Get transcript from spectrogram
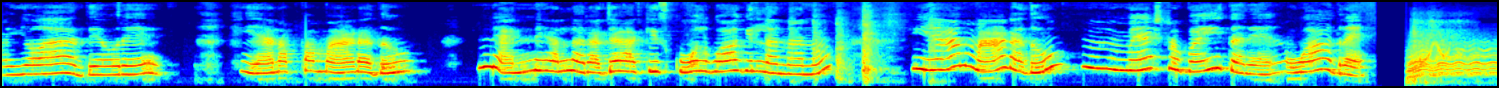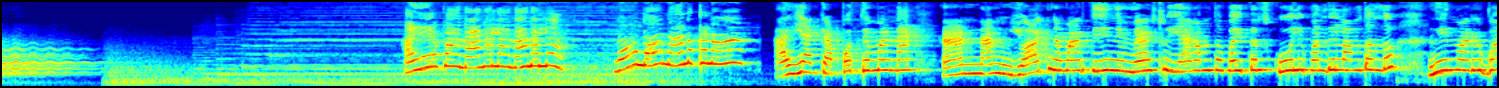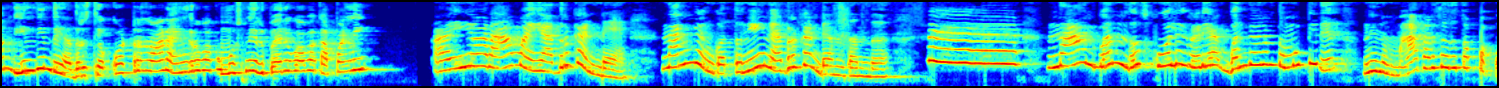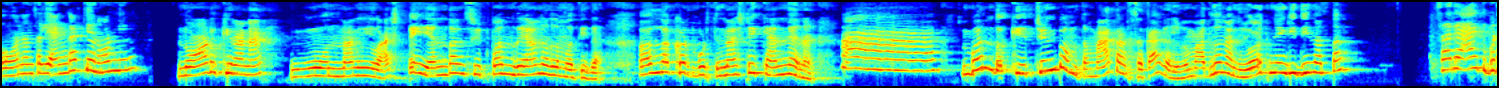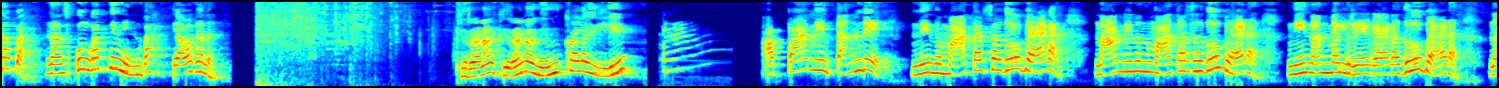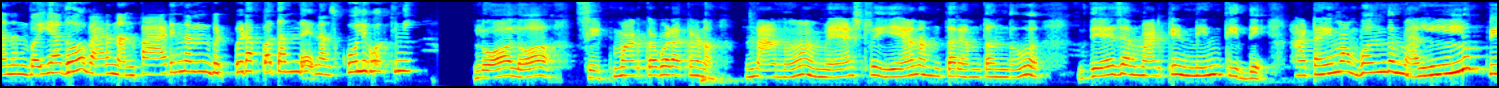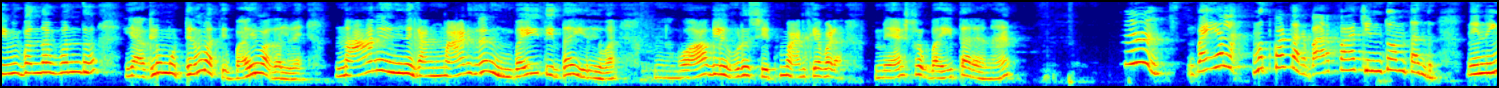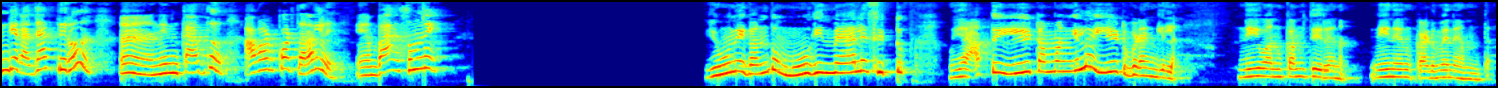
ಅಯ್ಯೋ ದೇವ್ರೇ, ಏನಪ್ಪ ಮಾಡೋದು? ನೆನ್ನೆ ಅಲ್ಲ ರಜಾ ಹಾಕಿ ಸ್ಕೂಲ್ಗೆ ಹೋಗಿಲ್ಲ ನಾನು. ಏನ್ ಮಾಡೋದು? ಮೇಷ್ಟ್ರು ಬೈತಾರೆ, ಹೋದ್ರೆ. ಅಯ್ಯಪ್ಪ, ನಾನಲ್ಲ ನಾನಲ್ಲ. ನಾನಲ್ಲ ನಾನು ಅಯ್ಯ ಯೋಚನೆ ಮಾಡ್ತೀನಿ. ಮೇಷ್ಟ್ರು ಏನಂತ ಬೈತಾರೆ ಸ್ಕೂಲಿಗೆ ಬಂದಿಲ್ಲ ಅಂತಂದು ನೀನ್ ಮಾಡಿದ್ರೆ ಬಂದು ಹಿಂದಿಂದ ಎದುರಿಸ್ತೀಯ ಕೊಟ್ರ ನೋಡಿ, ಹೆಂಗಿರ್ಬೇಕು ಮುಷ್ಣಿ ರಿಪೇರಿ ಹೋಗ್ಬೇಕಪ್ಪಣ್ಣಿ ಅಯ್ಯೋ, ರಾಮಯ್ಯ ಎದ್ರಕಂಡೆ ನಂಗೆ ಗೊತ್ತು, ನೀನ್ ಎದ್ರಕಂಡೆ ಅಂತಂದ. ನಾನು ಬಂದು ಸ್ಕೂಲಿಗೆ ರೆಡಿಯಾಗಿ ಬಂದೆ ಅಂತ ಮುಟ್ಟಿದೆ. ನೀನು ಮಾತಾಡ್ಸೋದು ತಪ್ಪಪ್ಪ ಒಂದೊಂದ್ಸಲ ಹೆಂಗಾಡ್ತೀಯ ನೋಡಿ ನೀನು. ನೋಡು ಕಿರಣ ನಾನು ಅಷ್ಟೇ ಎಂದನ್ ಸಿಟ್ಟು ಬಂದ್ರೆ ಏನಲ್ಲ ಮತ್ತೀಗ? ಅಲ್ಲ ಕಡ್ದು ಬಿಡ್ತೀನಿ ಅಷ್ಟೇ ಕೆನ್ನೆನ. ಬಂದು ಕಿಚನ್ ಅಂತ ಮಾತಾಡ್ಸಕ್ಕಾಗಲ್ವ? ಮೊದ್ಲು ನಾನು ಯೋಚನೆಗಿದ್ದೀನತ್ತ ಸರಿ, ಆಯ್ತು ಬಿಡಪ್ಪ. ನಾನು ಸ್ಕೂಲ್ ಬರ್ತೀನಿ ಬಾ, ಯಾವಾಗನ. ಕಿರಣ ಕಿರಣ ಕಳ ಇಲ್ಲಿ. ಅಪ್ಪ, ನೀನ್ ತಂದೆ, ನೀನು ಮಾತಾಡ್ಸೋದು ಬೇಡ. ನಾನು ನಿನ್ನನ್ನು ಮಾತಾಡ್ಸೋದು ಬೇಡ. ನೀ ನನ್ನ ಮೇಲೆ ರೇಗಾಡೋದು ಬೇಡ. ನನ್ನನ್ನು ಬೈಯೋದು ಬೇಡ. ನನ್ನ ಪಾಡಿನ ನನ್ನ ಬಿಟ್ಬಿಡಪ್ಪ ತಂದೆ. ನಾನು ಸ್ಕೂಲಿಗೆ ಹೋಗ್ತೀನಿ. ಲೋ ಲೋ, ಸಿಟ್ ಮಾಡ್ಕೋಬೇಡ ಕಣ. ನಾನು ಮೇಷ್ಟ್ರು ಏನಂತಾರೆ ಅಂತಂದು ಬೇಜಾರು ಮಾಡ್ಕೊಂಡು ನಿಂತಿದ್ದೆ. ಆ ಟೈಮಾಗ ಬಂದು ಮೆಲ್ಲ ಟಿವಿ ಬಂದಾಗ ಬಂದು ಯಾಗ್ಲೂ ಮುಟ್ಟಿನ ಮತ್ತೆ ಬೈವಾಗಲ್ವೇ. ನಾನೇ ನಿನಗೆ ಹಂಗೆ ಮಾಡಿದ್ರೆ ನೀನು ಬೈತಿದ್ದ ಇಲ್ವ? ಹೋಗ್ಲಿ ಬಿಡು, ಸಿಟ್ ಮಾಡ್ಕೋಬೇಡ ಮೇಷ್ಟ್ರು ಬೈತಾರೇನ? ಬೈಯಲ್ಲ ಮುತ್ಕೊಡ್ತಾರೆ ಬಾರಪ್ಪ ಚಿಂತು ಅಂತಂದು. ನೀನು ಹಿಂಗೆ ರಜಾ ಹಾಕ್ತಿರು ನಿನ್ ಕರ್ದು ಅವಾರ್ಡ್ ಕೊಡ್ತಾರಲ್ರಿ ಏ, ಬಾ ಸುಮ್ಮನೆ ಇವನಿಗಂತೂ ಮೂಗಿನ ಮೇಲೆ ಸಿಟ್ಟು. ಯಾತು ಈಟ್ ಅಮ್ಮಂಗಿಲ್ಲ ಈಟ್ ಬಿಡಂಗಿಲ್ಲ. ನೀವು ಅನ್ಕೊಂತೀರೇನ ನೀನೇನು ಕಡಿಮೆನೆ ಅಂತ.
